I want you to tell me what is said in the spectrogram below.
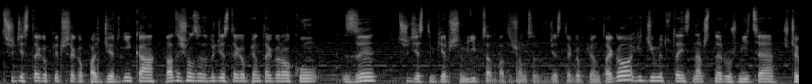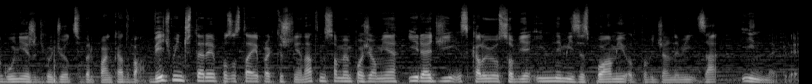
31 października 2025 roku z 31 lipca 2025. I widzimy tutaj znaczne różnice, szczególnie jeżeli chodzi o Cyberpunka 2. Wiedźmin 4 pozostaje praktycznie na tym samym poziomie i Redzi skalują sobie innymi zespołami odpowiedzialnymi za inne gry.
